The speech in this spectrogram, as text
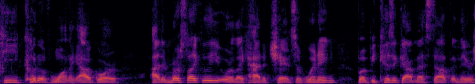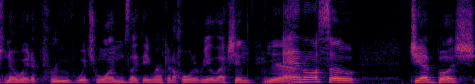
he could have won like Al Gore either most likely or like had a chance of winning but because it got messed up and there was no way to prove which ones like they weren't going to hold a re-election yeah. and also Jeb Bush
